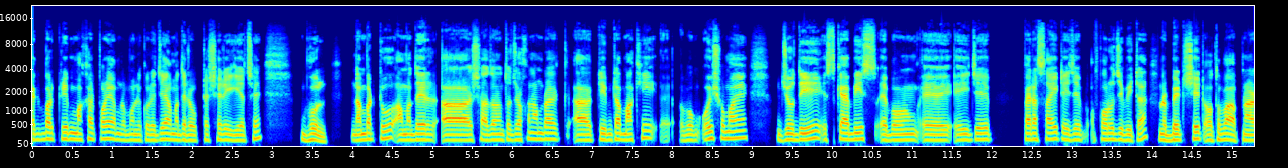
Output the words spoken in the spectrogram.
একবার ক্রিম মাখার পরে আমরা মনে করি যে, আমাদের রোগটা সেরে গিয়েছে। ভুল। নাম্বার টু আমাদের সাধারণত যখন আমরা ক্রিমটা মাখি, এবং ওই সময়ে যদি স্ক্যাবিস এবং এই যে প্যারাসাইট, এই যে পরজীবীটা, আপনার বেডশিট অথবা আপনার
